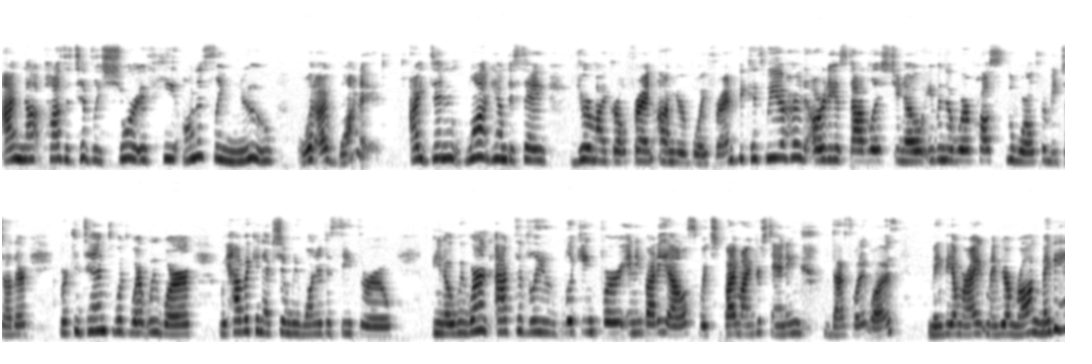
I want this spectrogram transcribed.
I'm not positively sure if he honestly knew what I wanted. I didn't want him to say, You're my girlfriend, I'm your boyfriend, because we had already established, you know, even though we're across the world from each other, we're content with where we were. We have a connection we wanted to see through you know, we weren't actively looking for anybody else, which by my understanding, that's what it was. Maybe I'm right, maybe I'm wrong, maybe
